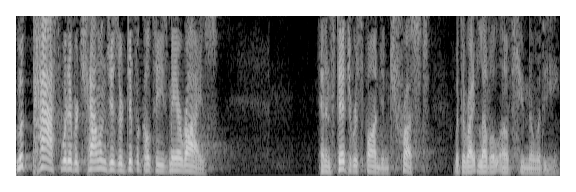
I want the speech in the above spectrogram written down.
look past whatever challenges or difficulties may arise, and instead to respond in trust with the right level of humility.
